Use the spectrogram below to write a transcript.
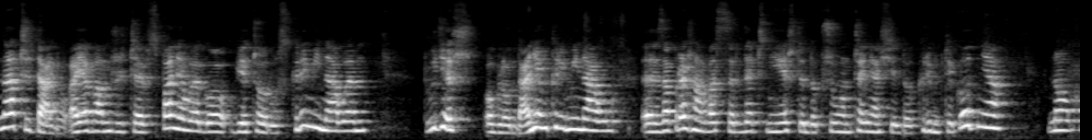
na czytaniu. A ja Wam życzę wspaniałego wieczoru z kryminałem, tudzież oglądaniem kryminału. E, Zapraszam Was serdecznie jeszcze do przyłączenia się do Krym Tygodnia. No,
